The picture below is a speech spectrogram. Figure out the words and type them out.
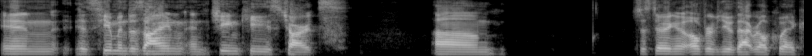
in his human design and gene keys charts. Um, just doing an overview of that real quick.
